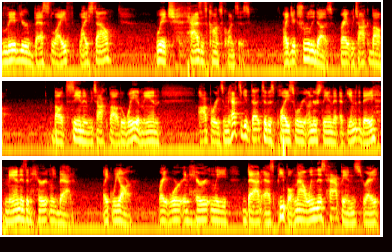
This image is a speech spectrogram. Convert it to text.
live your best life lifestyle, which has its consequences. Like it truly does, right? We talk about about sin and we talk about the way a man operates and we have to get that to this place where we understand that at the end of the day man is inherently bad like we are right we're inherently bad as people now when this happens right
